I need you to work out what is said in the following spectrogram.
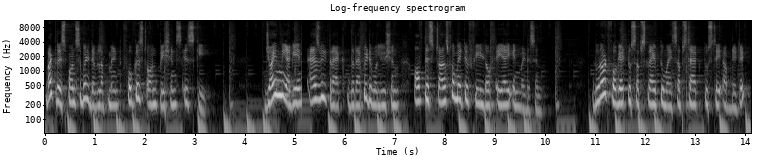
but responsible development focused on patients is key. Join me again as we track the rapid evolution of this transformative field of AI in medicine. Do not forget to subscribe to my Substack to stay updated.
